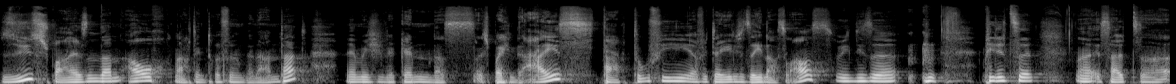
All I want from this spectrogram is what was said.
Süßspeisen dann auch nach den Trüffeln genannt hat. Nämlich, wir kennen das entsprechende Eis, Tartufi, auf Italienisch sehen auch so aus wie diese Pilze. Äh, ist halt, äh,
